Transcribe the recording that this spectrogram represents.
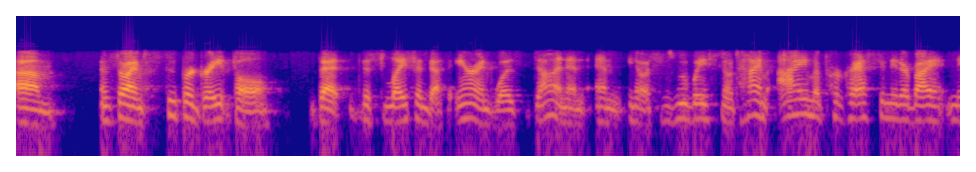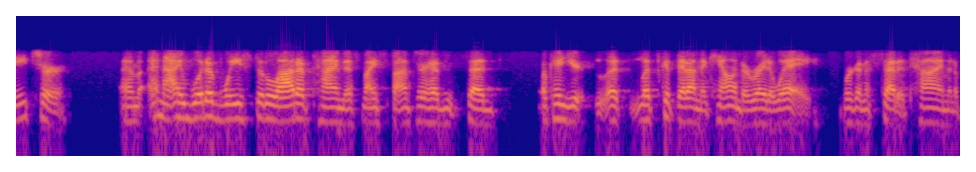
um, and so I'm super grateful that this life and death errand was done. And and you know, says we waste no time. I'm a procrastinator by nature, um, and I would have wasted a lot of time if my sponsor hadn't said, okay, you're, let let's get that on the calendar right away. We're going to set a time and a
